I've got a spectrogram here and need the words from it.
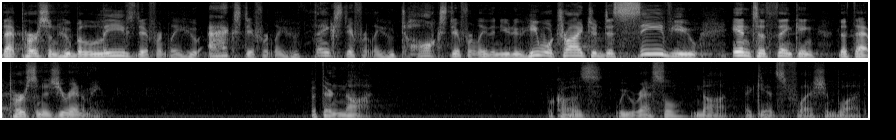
that person who believes differently, who acts differently, who thinks differently, who talks differently than you do. He will try to deceive you into thinking that that person is your enemy. But they're not. Because we wrestle not against flesh and blood.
